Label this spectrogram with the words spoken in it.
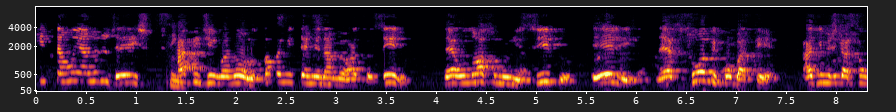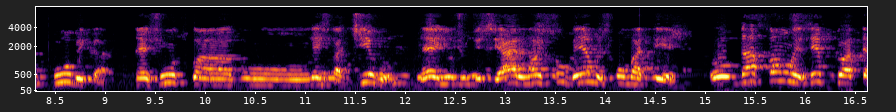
que estão em Angra dos Reis. Sim. Rapidinho, Manolo, só para me terminar meu raciocínio, né, o nosso município, ele né, soube combater. A administração pública, né, junto com, a, com, o legislativo né, e o judiciário, nós soubemos combater Vou dar só um exemplo que eu até,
